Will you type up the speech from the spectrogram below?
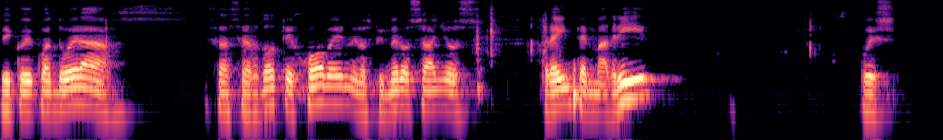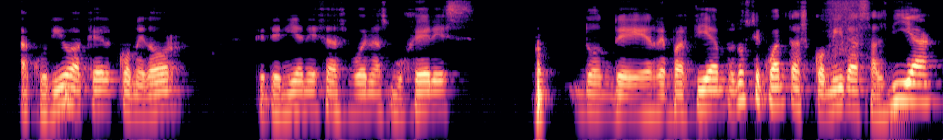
de que cuando era sacerdote joven, en los primeros años 30 en Madrid, pues acudió a aquel comedor que tenían esas buenas mujeres donde repartían pues, no sé cuántas comidas al día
